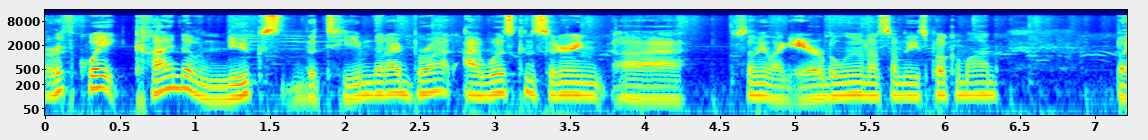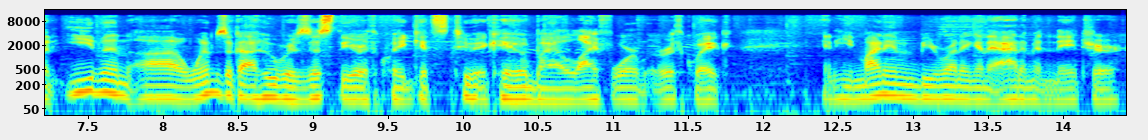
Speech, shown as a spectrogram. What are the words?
Earthquake kind of nukes the team that I brought. I was considering uh, something like Air Balloon on some of these Pokemon, but even uh, Whimsicott, who resists the Earthquake, gets 2-hit KO'd by a Life Orb Earthquake, and he might even be running an Adamant Nature.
